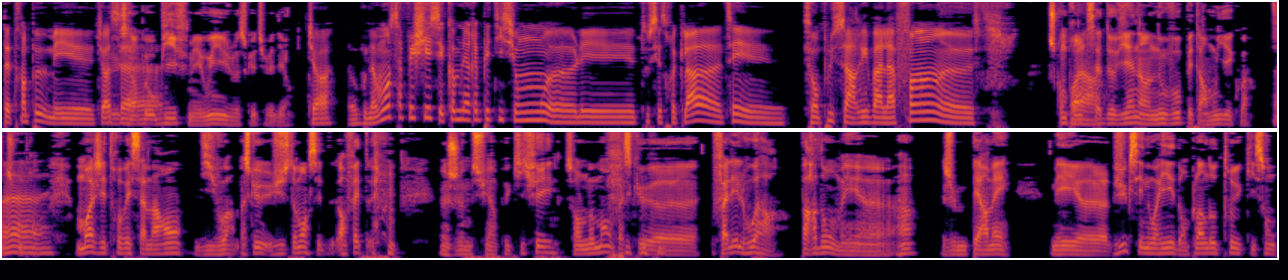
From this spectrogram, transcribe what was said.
peut-être un peu, mais tu vois, Oui, ça, C'est un peu au pif, mais oui, je vois ce que tu veux dire. tu vois. Au bout d'un moment, ça fait chier. C'est comme les répétitions, euh, les tous ces trucs-là. Tu sais, en plus ça arrive à la fin. Je comprends Voilà. que ça devienne un nouveau pétard mouillé, quoi. Je ouais, comprends. ouais. Moi, j'ai trouvé ça marrant d'y voir parce que justement, c'est en fait, je me suis un peu kiffé sur le moment parce que euh, fallait le voir. Pardon, mais euh, hein, je me permets. Mais euh, vu que c'est noyé dans plein d'autres trucs qui sont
